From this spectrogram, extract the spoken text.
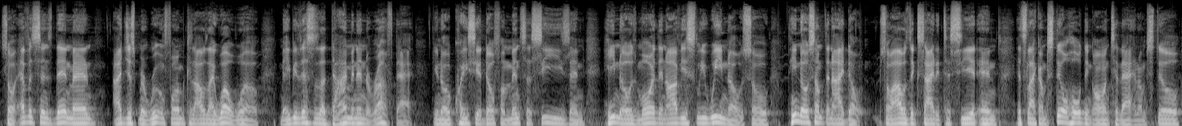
So ever since then, man, I just been rooting for him because I was like, well, well, maybe this is a diamond in the rough that you know Kwesi Adofo-Mensah sees, and he knows more than obviously we know. So he knows something I don't. So I was excited to see it, and it's like I'm still holding on to that, and I'm still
